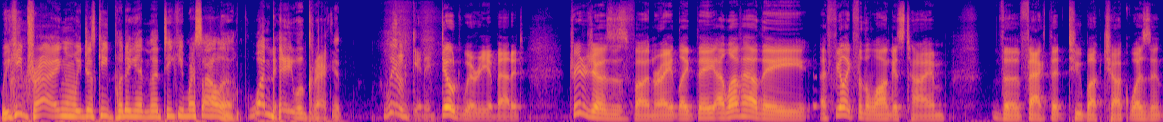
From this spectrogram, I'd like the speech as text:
We keep trying and we just keep putting it in the tikka masala. One day we'll crack it. We'll get it. Don't worry about it. Trader Joe's is fun, right? Like they I love how they I feel like for the longest time the fact that 2 buck chuck wasn't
